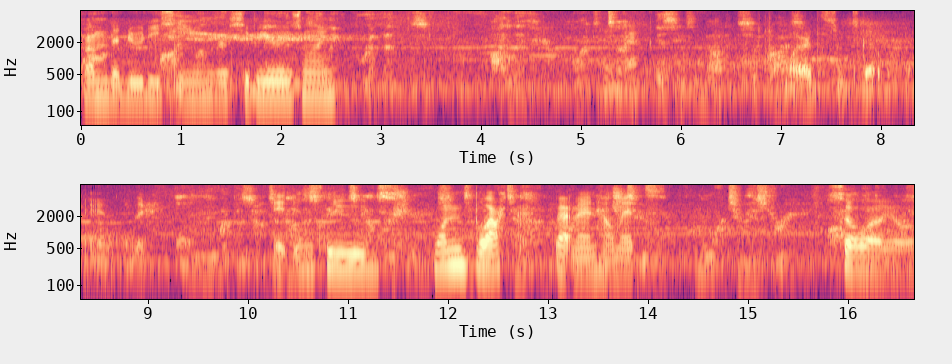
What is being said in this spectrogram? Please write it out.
from the new DC Universe Superheroes line. Where the suits go, and there. It includes one black Batman helmet. So I uh,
